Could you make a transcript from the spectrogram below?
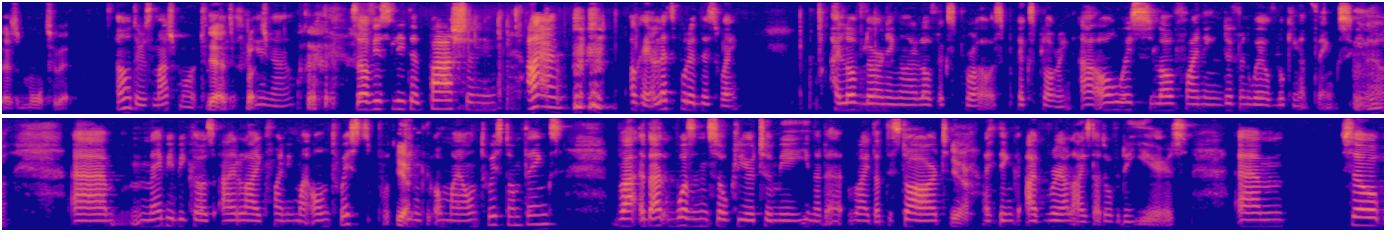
there's more to it. Oh, there's much more to Yeah, it. much- You know. So obviously the passion. I am okay. Let's put it this way. I love learning and I love explore, exploring. I always love finding a different way of looking at things. You Mhm. know, um, maybe because I like finding my own twist, Yeah. putting on my own twist on things. But that wasn't so clear to me. You know, that right at the start. yeah. I think I've realized that over the years. Um, so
